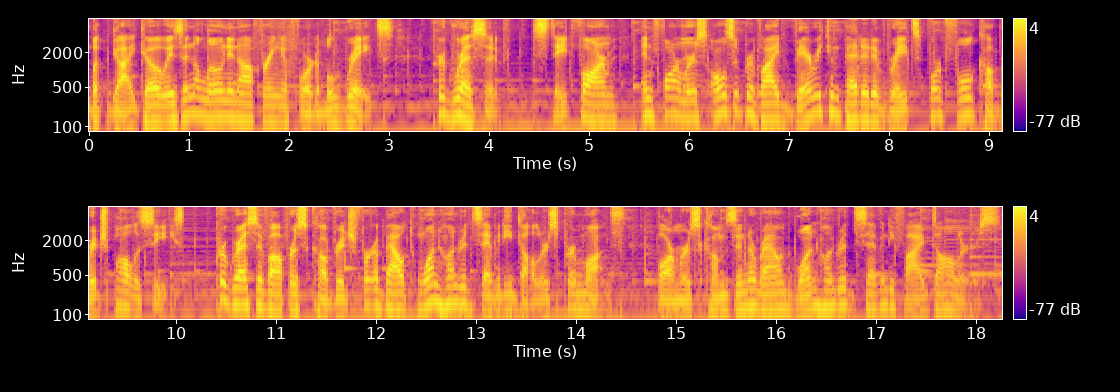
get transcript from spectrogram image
But Geico isn't alone in offering affordable rates. Progressive, State Farm, and Farmers also provide very competitive rates for full coverage policies. Progressive offers coverage for about $170 per month, Farmers comes in around $175,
